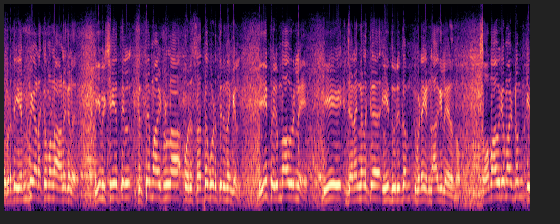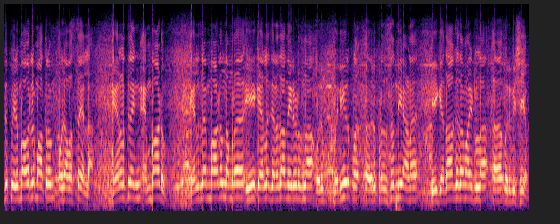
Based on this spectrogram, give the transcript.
ഇവിടുത്തെ എം പി അടക്കമുള്ള ആളുകൾ ഈ വിഷയത്തിൽ കൃത്യമായിട്ടുള്ള ഒരു ശ്രദ്ധ കൊടുത്തിരുന്നെങ്കിൽ ഈ പെരുമ്പാവൂരിലെ ഈ ജനങ്ങൾക്ക് ഈ ദുരിതം ഇവിടെ ഉണ്ടാകില്ലായിരുന്നു. സ്വാഭാവികമായിട്ടും ഇത് പെരുമ്പാവൂരിൽ മാത്രം ഒരു അവസ്ഥയല്ല. കേരളത്തിൽ എമ്പാടും കേരളത്തിലെമ്പാടും നമ്മൾ ഈ കേരള ജനത നേരിടുന്ന ഒരു വലിയൊരു ഒരു പ്രതിസന്ധിയാണ് ഈ ഗതാഗതമായിട്ടുള്ള ഒരു വിഷയം.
